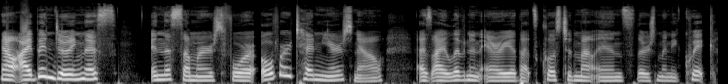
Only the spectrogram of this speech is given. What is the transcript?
Now, I've been doing this in the summers for over 10 years now, as I live in an area that's close to the mountains. There's many quick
